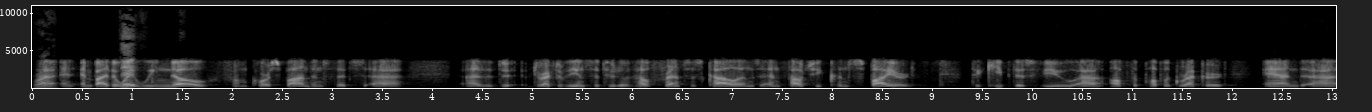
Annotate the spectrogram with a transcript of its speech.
Right. Uh, and, and by the way, we know from correspondence that uh, uh, the d- director of the Institute of Health, Francis Collins, and Fauci conspired to keep this view uh, off the public record and uh,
